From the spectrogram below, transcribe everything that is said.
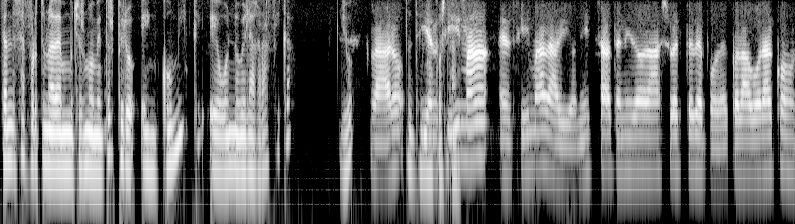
tan desafortunada en muchos momentos, pero en cómic eh, o en novela gráfica, yo Claro, y encima, encima la guionista ha tenido la suerte de poder colaborar con,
